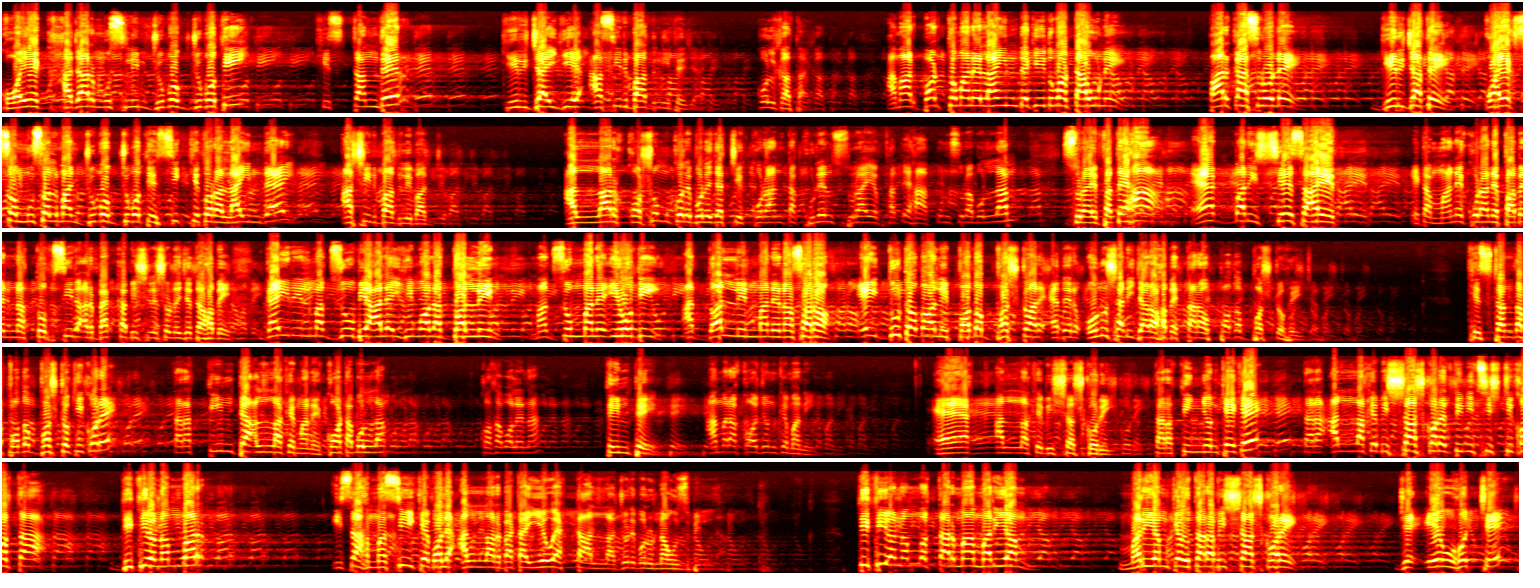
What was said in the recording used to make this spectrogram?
কয়েক হাজার মুসলিম যুবক, যুবতী খ্রিস্টানদের গির্জায় গিয়ে আশীর্বাদ নিতে যায় কলকাতায় আমার বর্তমানে লাইন দেখিয়ে দেবো টাউনে, পার্কাস রোডে, গির্জাতে কয়েকশো মুসলমান যুবক, যুবতী শিক্ষিতরা লাইন দেয়, আশীর্বাদ লিবার। আল্লাহর কসম করে বলে যাচ্ছে, কোরআনটা খুলেন সুরায় ফাতেহা। কোন সুরা বললাম? সুরায়ে ফাতেহা। একবারই শেষ আয়াত। এটা মানে কোরআনে পাবেন না, তফসির আর ব্যাখ্যা বিশ্লেষণে যেতে হবে। গাইরিল মাকজুবি আলাইহিম ওয়ালা দল্লিন। মাকজুম মানে ইহুদি, আর দল্লিন মানে নাসারা। এই দুটো দলই পদভ্রষ্ট, আর এদের অনুসারী যারা হবে, তারাও পদভ্রষ্ট হয়ে যাবে। খ্রিস্টানরা পদভ্রষ্ট কি করে? তারা তিনটা আল্লাহকে মানে। কটা বললাম? কথা বলে না? তিনটে। আমরা কজনকে মানি? এক, আল্লাহকে বিশ্বাস করি। তারা তিনজন কে কে? তারা আল্লাহকে বিশ্বাস করে, তিনি সৃষ্টিকর্তা। দ্বিতীয় নম্বর ইসাহ মাসিকে বলে, আল্লাহর বেটা এও একটা আল্লাহ। জোরে বলুন, নাউজবিল্লাহ। তৃতীয় নম্বর, তার মা মারিয়াম। মারিয়ামকেও তারা বিশ্বাস করে যে এও হচ্ছে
